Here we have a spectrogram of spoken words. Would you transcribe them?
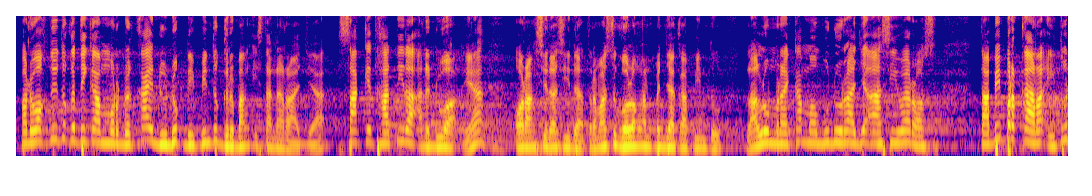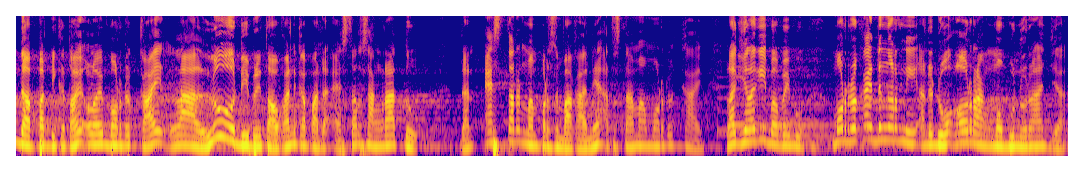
Pada waktu itu ketika Mordekai duduk di pintu gerbang istana raja, sakit hatilah ada dua ya, orang sida-sida termasuk golongan penjaga pintu. Lalu mereka membunuh Raja Asiweros. Tapi perkara itu dapat diketahui oleh Mordekai lalu diberitahukan kepada Esther sang ratu. Dan Esther mempersembahkannya atas nama Mordekai. Lagi-lagi Bapak Ibu, Mordekai dengar nih ada dua orang mau bunuh raja.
